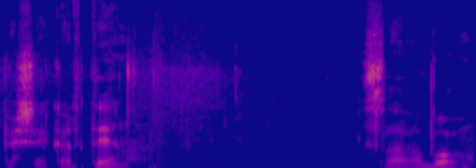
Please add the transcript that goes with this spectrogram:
пише картину. Слава Богу.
